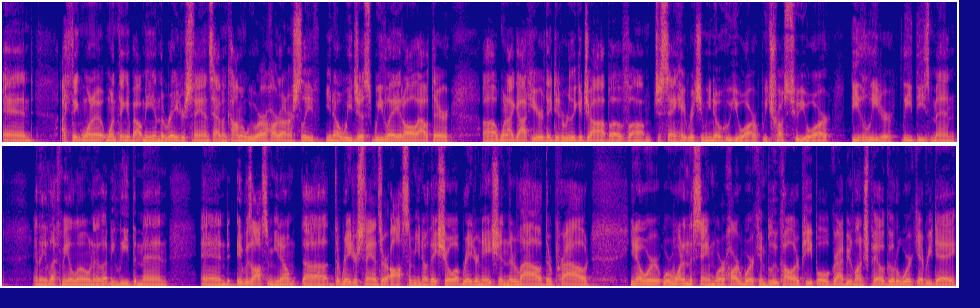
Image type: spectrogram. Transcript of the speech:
and. I think one uh, one thing about me and the Raiders fans have in common, we wear our heart on our sleeve. You know, we just we lay it all out there. Uh, when I got here, they did a really good job of um, just saying, "Hey, Richie, we know who you are. We trust who you are. Be the leader. Lead these men." And they left me alone. They let me lead the men, and it was awesome. You know, uh, the Raiders fans are awesome. You know, they show up Raider Nation. They're loud. They're proud. You know, we're we're one and the same. We're hardworking, blue collar people. Grab your lunch pail, go to work every day.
